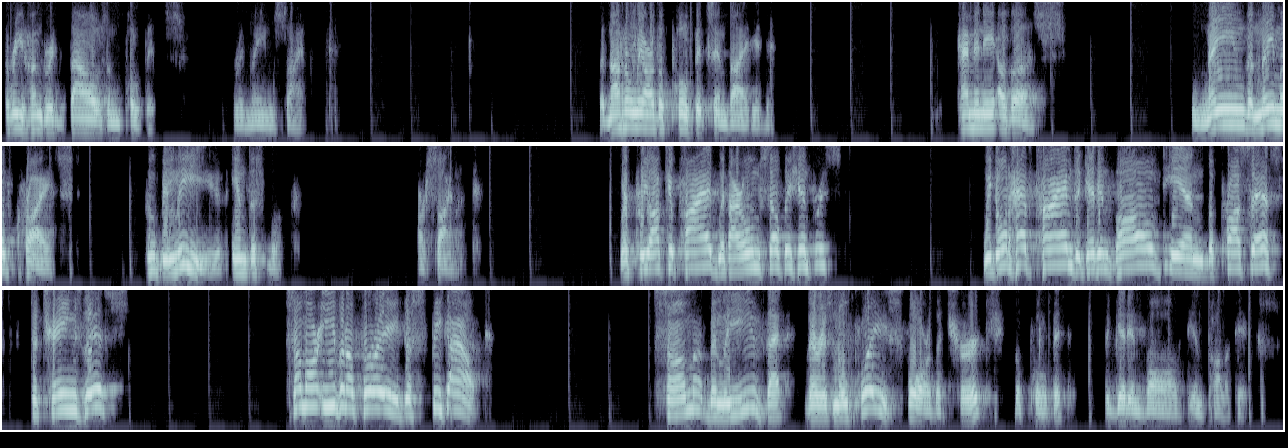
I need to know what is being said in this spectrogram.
300,000 pulpits remain silent. But not only are the pulpits indicted, How many of us who name the name of Christ, who believe in this book, are silent? We're preoccupied with our own selfish interest. We don't have time to get involved in the process to change this. Some are even afraid to speak out. Some believe that there is no place for the church, the pulpit, to get involved in politics.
